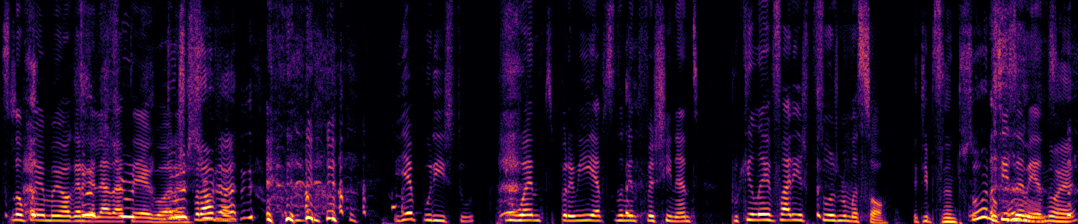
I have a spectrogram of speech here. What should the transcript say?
Se não foi a maior gargalhada até agora. Estou a chorar. E é por isto que o ante, para mim, é absolutamente fascinante, porque ele é várias pessoas numa só. É tipo Fernando Pessoa, no fundo, Precisamente. não é?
